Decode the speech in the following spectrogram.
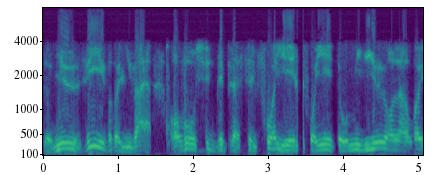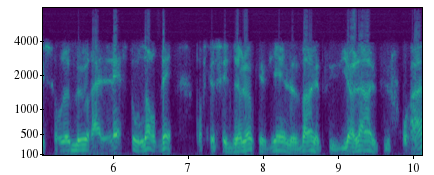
mieux vivre l'hiver. On va aussi déplacer le foyer. Le foyer est au milieu, on l'envoie sur le mur à l'est, au nord-est, parce que c'est de là que vient le vent le plus violent, le plus froid.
